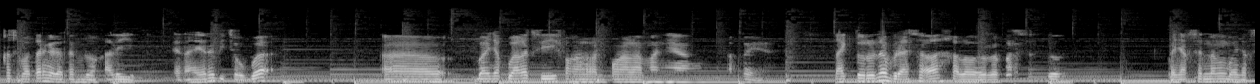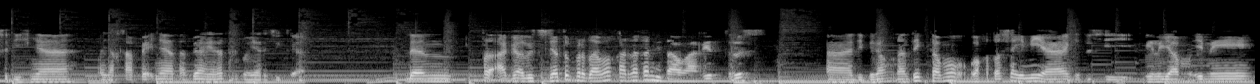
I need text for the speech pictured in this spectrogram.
kesempatan nggak datang dua kali gitu. Dan akhirnya dicoba uh, banyak banget sih pengalaman-pengalaman yang apa ya naik turunnya berasa lah kalau lepas itu. Banyak seneng banyak sedihnya banyak capeknya tapi akhirnya terbayar juga. Dan agak lucunya tuh pertama karena kan ditawarin terus uh, dibilang nanti kamu waktu ini ya gitu si William ini.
